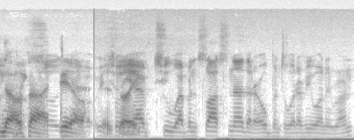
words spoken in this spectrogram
No, it's not So, ideal. yeah, It's so like- you have two weapon slots now that are open to whatever you want to run.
